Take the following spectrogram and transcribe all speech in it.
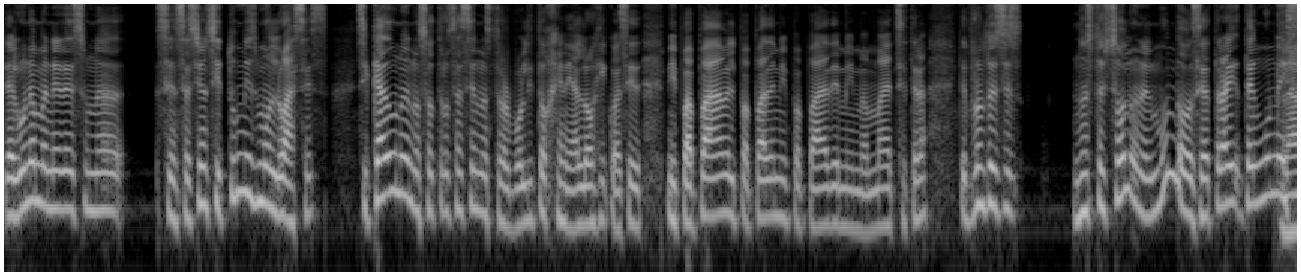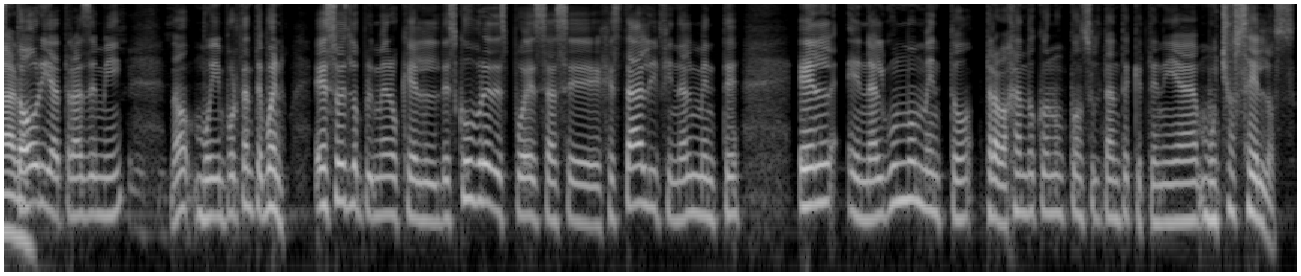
de alguna manera es una sensación, si tú mismo lo haces, si cada uno de nosotros hace nuestro arbolito genealógico, así, de, mi papá, el papá de mi papá, de mi mamá, etcétera, de pronto dices, no estoy solo en el mundo, o sea, trae- tengo una Claro. historia atrás de mí, ¿no? Muy importante. Bueno, eso es lo primero que él descubre, después hace gestal y finalmente él en algún momento, trabajando con un consultante que tenía muchos celos,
